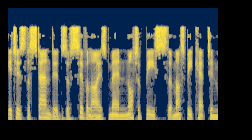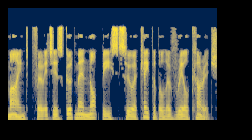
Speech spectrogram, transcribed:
it is the standards of civilized men not of beasts that must be kept in mind, for it is good men not beasts who are capable of real courage.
